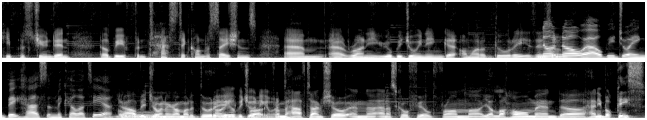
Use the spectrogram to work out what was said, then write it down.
keep us tuned in. There'll be fantastic conversations. Um, uh, Rani, you'll be joining uh, Omar Adori, is it? no, So- no. I'll be joining Big Hass and Mikel Atia. Yeah, I'll be Oh. joining Omar Duri Oh, you'll be joining from the halftime show, and uh, Anna Schofield from uh, Yalla Home, and uh, Hani Balqis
